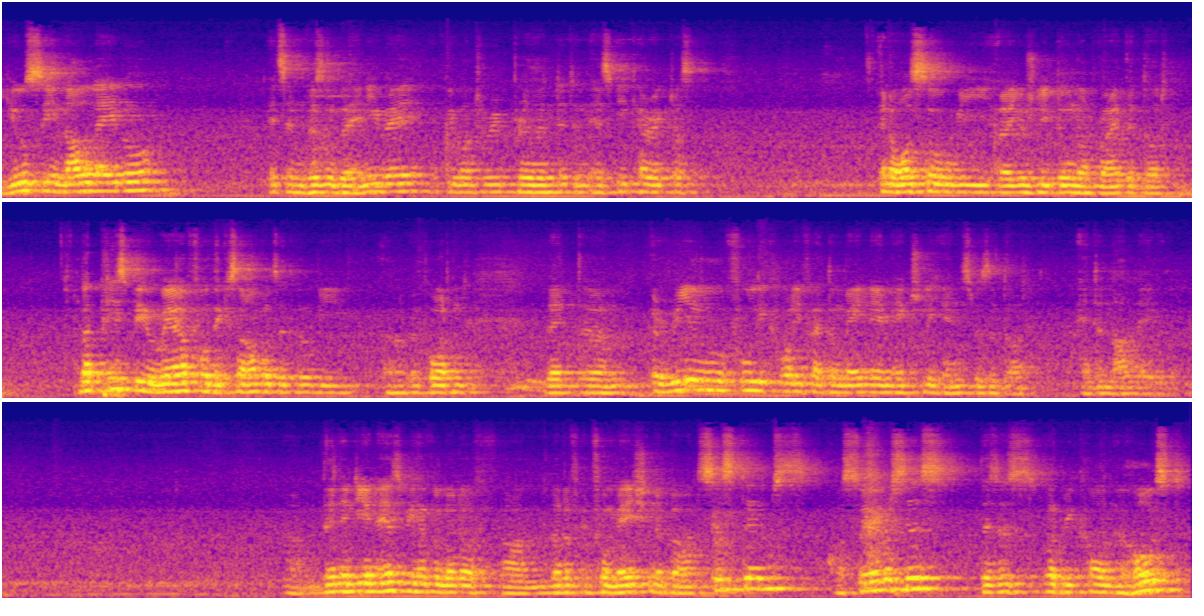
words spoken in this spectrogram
use the null label. It's invisible anyway, if we want to represent it in ASCII characters. And also, we uh, usually do not write the dot. But please be aware, for the examples, it will be uh, important, that um, a real, fully qualified domain name actually ends with a dot and a null label. Um, then in DNS we have a lot of, um, lot of information about systems or services. This is what we call the host.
